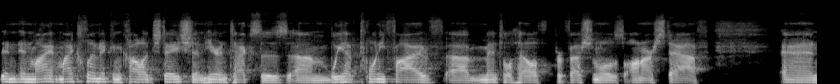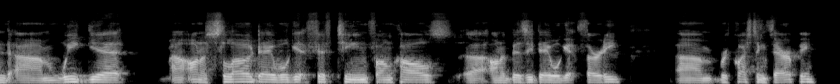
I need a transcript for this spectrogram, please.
In, in my my clinic in College Station here in Texas, um, we have 25 uh, mental health professionals on our staff, and um, we get uh, on a slow day we'll get 15 phone calls. Uh, on a busy day we'll get 30 um, requesting therapy,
